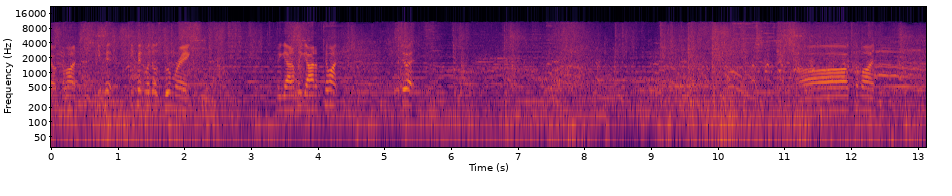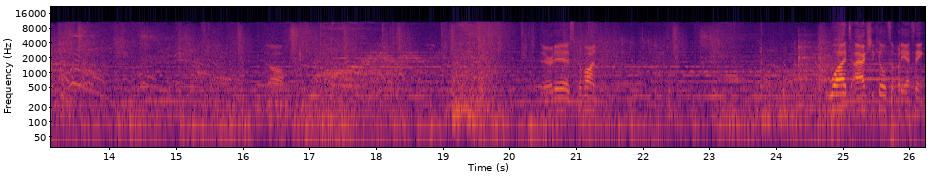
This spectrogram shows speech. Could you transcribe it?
Go. Come on. Keep hitting, keep hitting with those boomerangs. We got him. We got him. Come on. Do it. Oh, come on. Oh. There it is. Come on. What? I actually killed somebody, I think.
